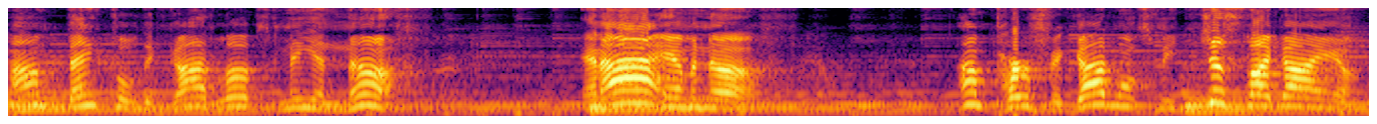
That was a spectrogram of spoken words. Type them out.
I'm thankful that God loves me enough and I am enough. I'm perfect. God wants me just like I am.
